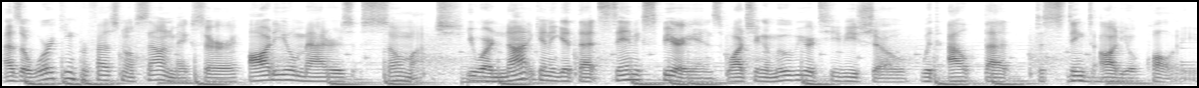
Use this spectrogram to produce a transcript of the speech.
as a working professional sound mixer, audio matters so much. You are not gonna get that same experience watching a movie or TV show without that distinct audio quality.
